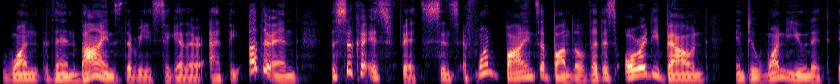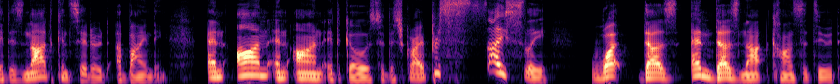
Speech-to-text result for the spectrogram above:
one then binds the reeds together at the other end, the sukkah is fit, since if one binds a bundle that is already bound into one unit, it is not considered a binding. And on and on it goes to describe precisely what does and does not constitute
